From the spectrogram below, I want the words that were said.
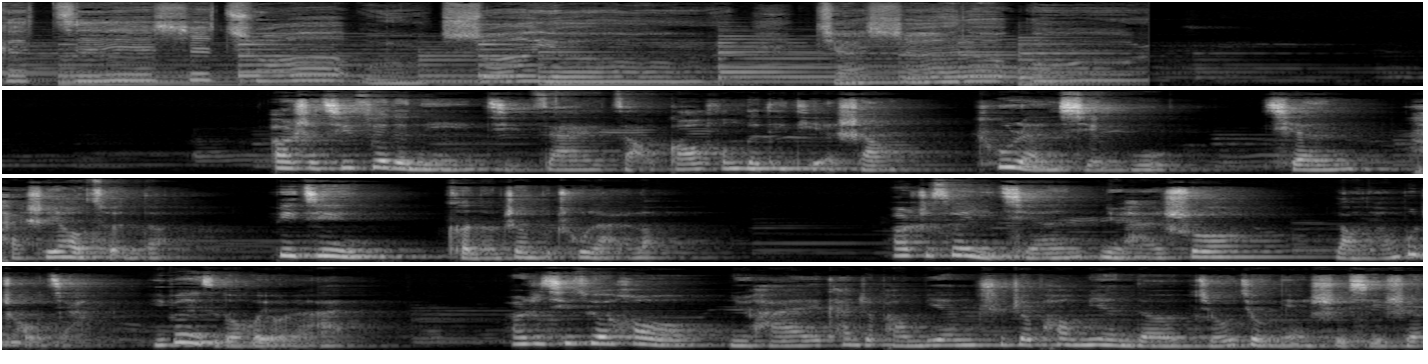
个字是错误，所有假设都无。二十七岁的你挤在早高峰的地铁上，突然醒悟，钱还是要存的，毕竟可能挣不出来了。二十岁以前，女孩说：“老娘不愁嫁，一辈子都会有人爱。”二十七岁后，女孩看着旁边吃着泡面的九九年实习生，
